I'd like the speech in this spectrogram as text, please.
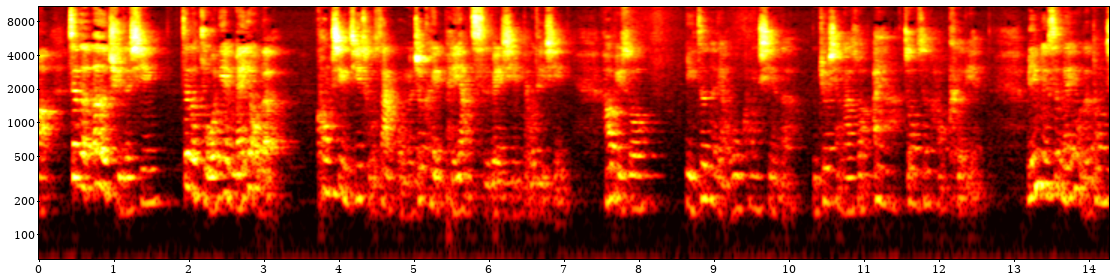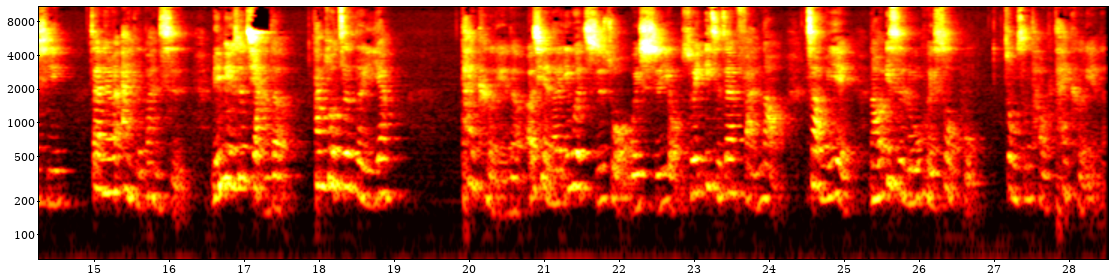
好，这个恶取的心，这个浊念没有了，空性基础上，我们就可以培养慈悲心、菩提心。好比说，你真的了悟空性了，你就想到说，哎呀，众生好可怜，明明是没有的东西，在那边爱个半死。明明是假的，当做真的一样，太可怜了。而且呢，因为执着为实有，所以一直在烦恼造业，然后一直轮回受苦，众生太太可怜了。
